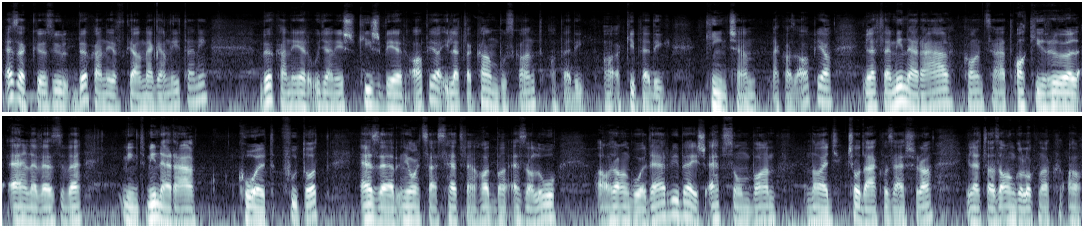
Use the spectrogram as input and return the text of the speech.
Ezek közül Bökanért kell megemlíteni, Bökanér ugyanis Kisbér apja, illetve Kambuszkant, a pedig, aki pedig Kincsemnek az apja, illetve Minerál Kancát, akiről elnevezve, mint Minerál Colt futott 1876-ban ez a ló az angol derbibe, és Epsomban nagy csodálkozásra, illetve az angoloknak a,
